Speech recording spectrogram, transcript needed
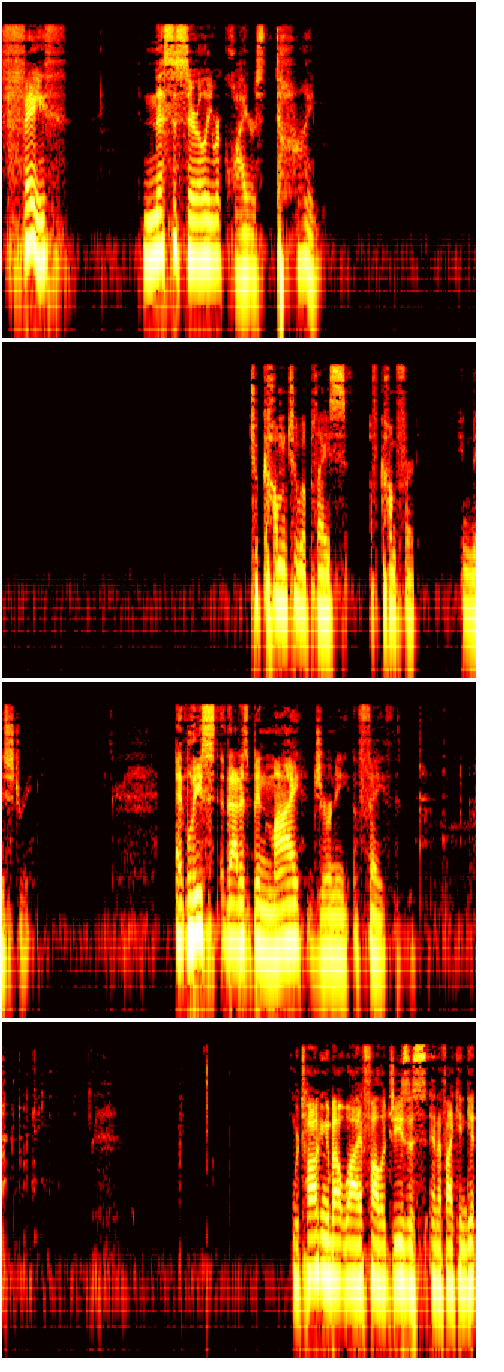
faith necessarily requires time. To come to a place of comfort in mystery. At least that has been my journey of faith. We're talking about why I follow Jesus, and if I can get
